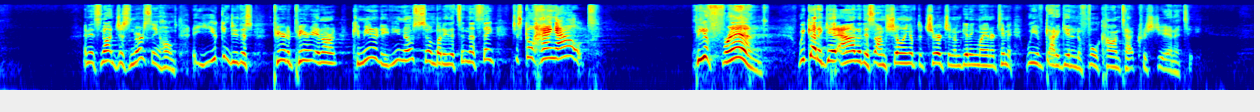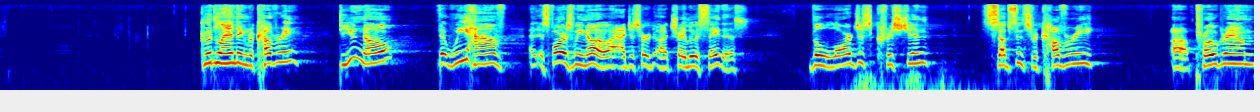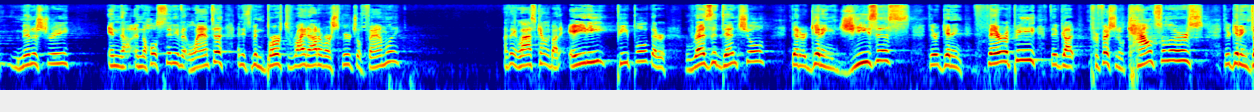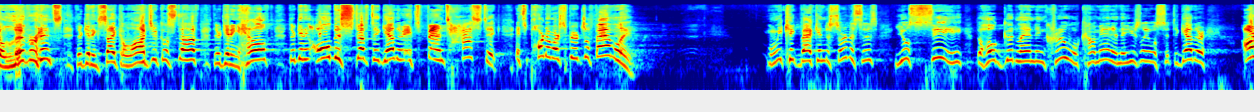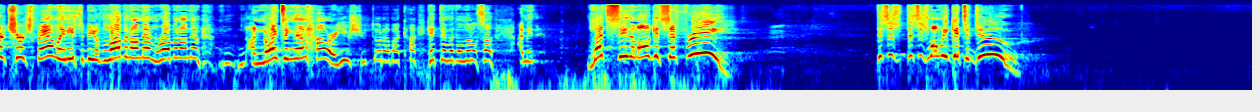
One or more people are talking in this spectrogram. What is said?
And it's not just nursing homes. You can do this peer to peer in our community. If you know somebody that's in that state, just go hang out. Be a friend. We got to get out of this. I'm showing up to church and I'm getting my entertainment. We have got to get into full contact Christianity. Good landing recovery. Do you know that we have, as far as we know, I, just heard uh, Trey Lewis say this, the largest Christian substance recovery uh, program ministry in the, in the whole city of Atlanta, and it's been birthed right out of our spiritual family? I think last count about 80 people that are residential, that are getting Jesus. They're getting therapy. They've got professional counselors. They're getting deliverance. They're getting psychological stuff. They're getting health. They're getting all this stuff together. It's fantastic. It's part of our spiritual family. When we kick back into services, you'll see the whole Good Landing crew will come in and they usually will sit together our church family needs to be loving on them, rubbing on them, anointing them. How are you? Hit them with a little something. I mean, let's see them all get set free. This is, this is what we get to do.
